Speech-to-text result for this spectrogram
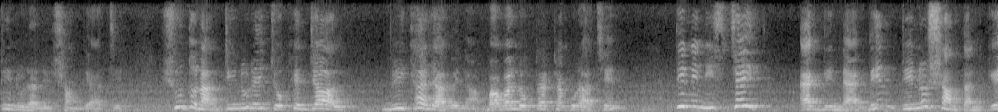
টিনু রানীর সঙ্গে আছে। সুতরাং টিনুর এই চোখের জল বৃথা যাবে না। বাবা লোকনাথ ঠাকুর আছেন। তিনি নিশ্চয়ই একদিন না একদিন টিনুর সন্তানকে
